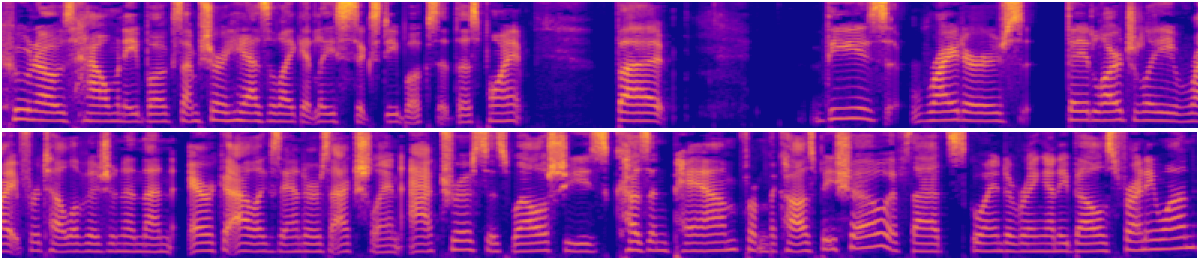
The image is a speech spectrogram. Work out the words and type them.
who knows how many books. I'm sure he has like at least 60 books at this point. But these writers they largely write for television and then Erika Alexander is actually an actress as well. She's cousin Pam from the Cosby show if that's going to ring any bells for anyone.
